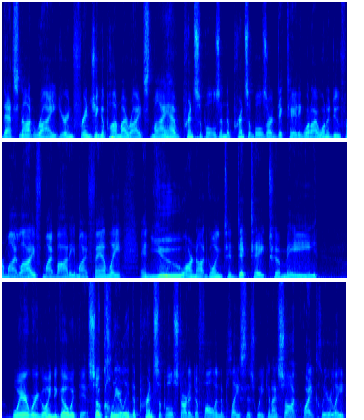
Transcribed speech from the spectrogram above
that's not right. You're infringing upon my rights. I have principles, and the principles are dictating what I want to do for my life, my body, my family, and you are not going to dictate to me where we're going to go with this. So clearly the principles started to fall into place this week, and I saw it quite clearly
